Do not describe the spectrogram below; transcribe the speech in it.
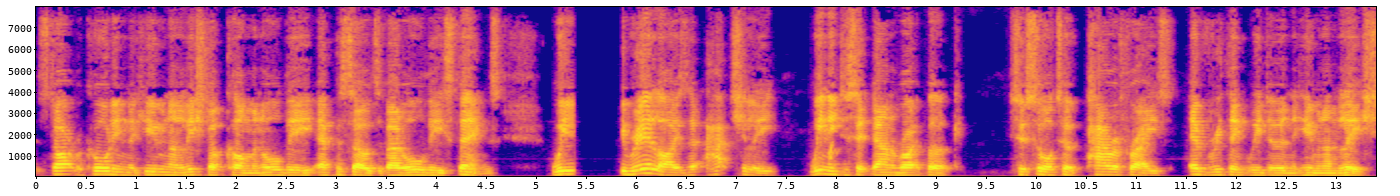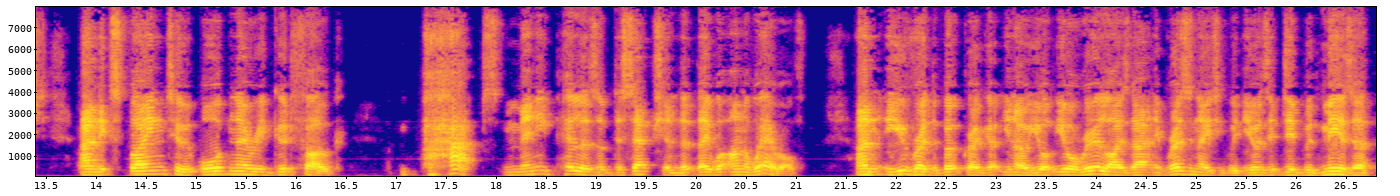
start recording the humanunleashed.com and all the episodes about all these things, we realized that actually we need to sit down and write a book to sort of paraphrase everything we do in the Human Unleashed and explain to ordinary good folk perhaps many pillars of deception that they were unaware of. And you've read the book, Greg. You know, you'll you'll realise that, and it resonated with you as it did with me as a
